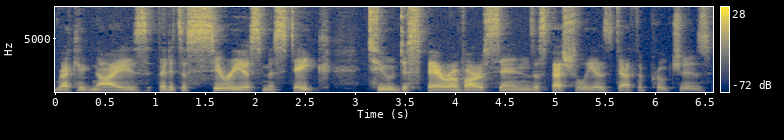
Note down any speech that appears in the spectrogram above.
recognize that it's a serious mistake to despair of our sins, especially as death approaches,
